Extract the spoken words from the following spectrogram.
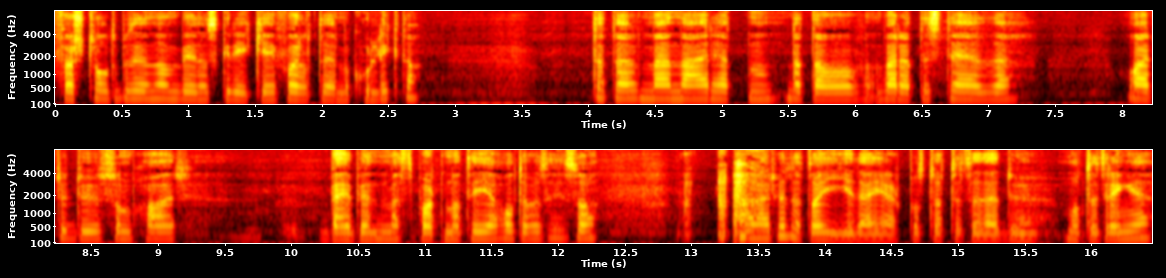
først, holdt jeg på å si, når man begynner å skrike i forhold til det med kolikk, da. Dette med nærheten, dette å være til stede. Og er det du som har babyen mesteparten av tida, holdt jeg på å si, så er jo dette å gi deg hjelp og støtte til det du måtte trenge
